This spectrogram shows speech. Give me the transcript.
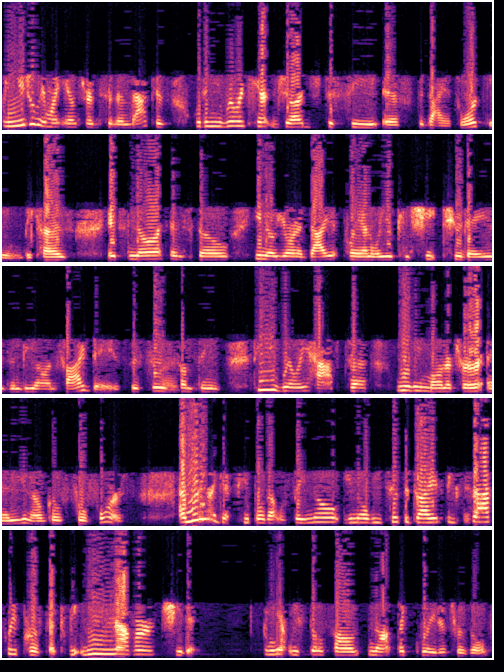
And usually my answer to them back is, well, then you really can't judge to see if the diet's working because it's not as though, you know, you're on a diet plan where you can cheat two days and be on five days. This is right. something that you really have to really monitor and, you know, go full force. And then I get people that will say, no, you know, we did the diet exactly perfect. We, we never cheated. And yet we still saw not the greatest results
